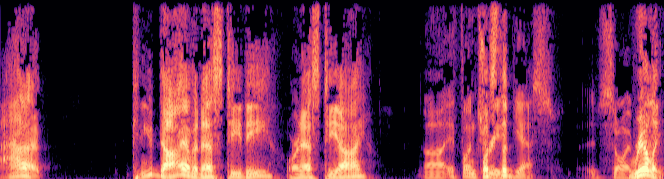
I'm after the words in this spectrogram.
I, can you die of an STD or an STI? Uh, if untreated, the- yes. So I Really?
